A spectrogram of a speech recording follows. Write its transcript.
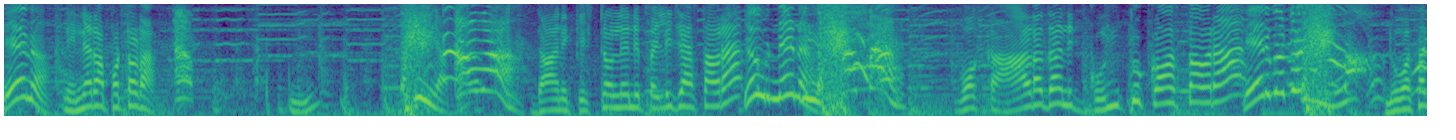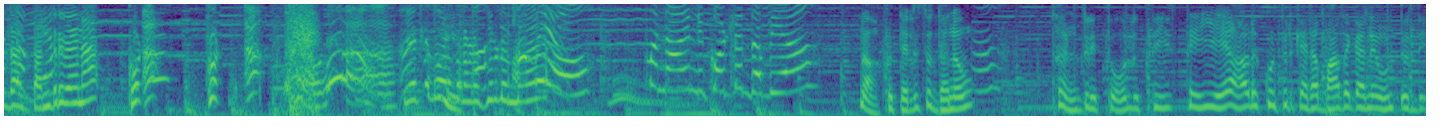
నేనా? నిన్నరా పొట్టోడా. దానికి ఇష్టం లేని పెళ్ళి చేస్తావరా? ఎవరు? నేనా? ఒక ఆడదాని గొంతు కోస్తావరా? నేను నువ్వు అసలు దాని తండ్రివేనా? కొట్టద్దు అబ్బయ్యా. నాకు తెలుసు ధనం తండ్రి తోలు తీస్తే ఏ ఆడకూతురికైనా బాధగానే ఉంటుంది.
